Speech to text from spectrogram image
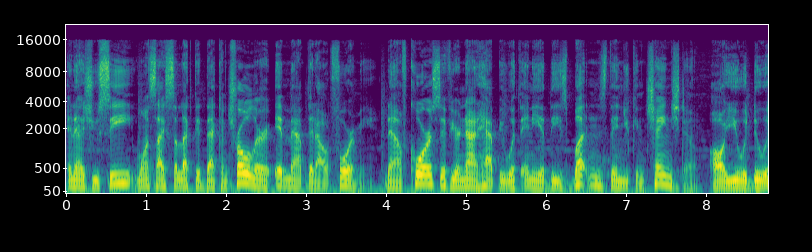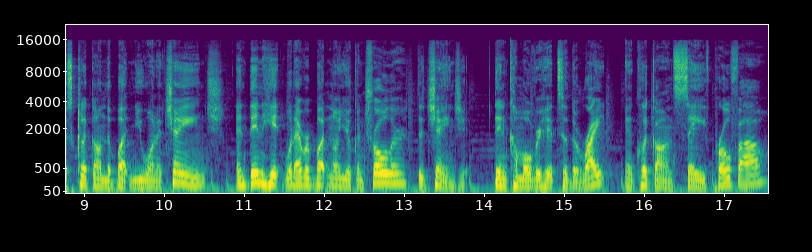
And as you see, once I selected that controller, it mapped it out for me. Now, of course, if you're not happy with any of these buttons, then you can change them. All you would do is click on the button you want to change, and then hit whatever button on your controller to change it. Then come over here to the right and click on Save Profile.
